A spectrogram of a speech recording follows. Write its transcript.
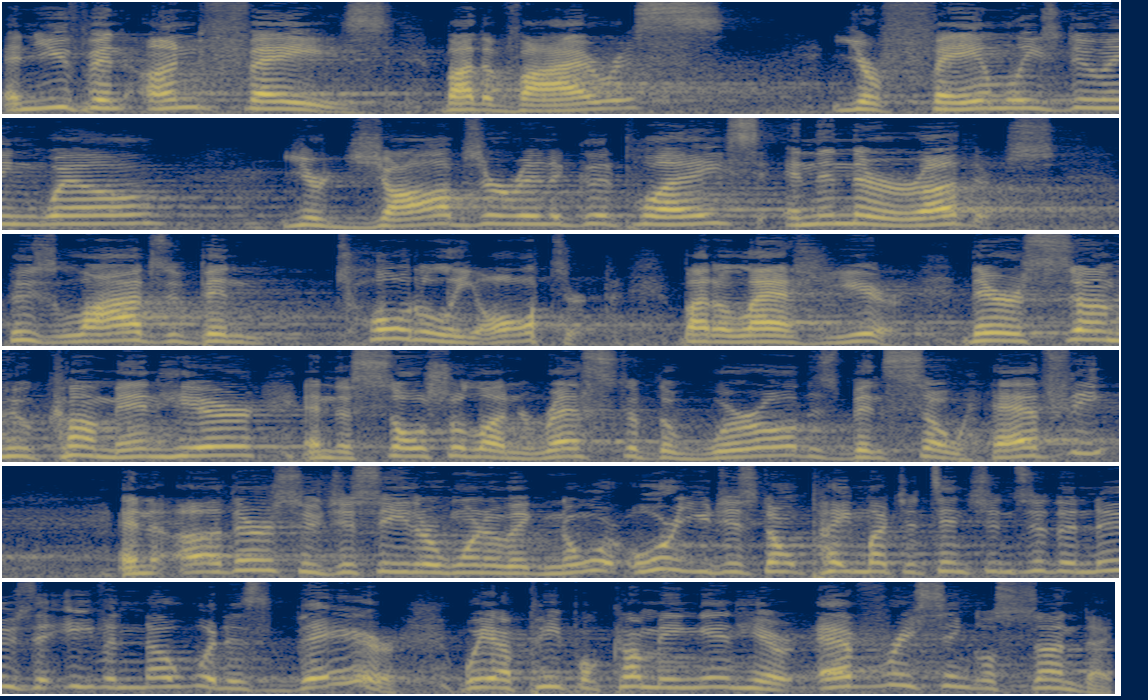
and you've been unfazed by the virus, your family's doing well, your jobs are in a good place, and then there are others whose lives have been totally altered by the last year. There are some who come in here and the social unrest of the world has been so heavy, and others who just either want to ignore or you just don't pay much attention to the news to even know what is there. We have people coming in here every single Sunday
